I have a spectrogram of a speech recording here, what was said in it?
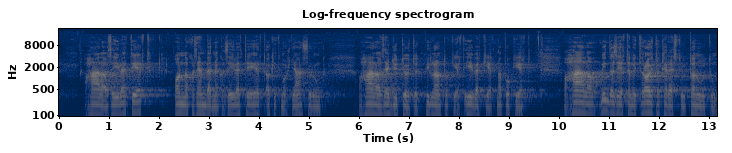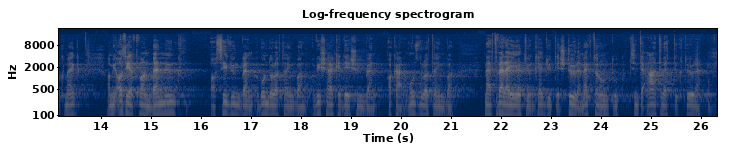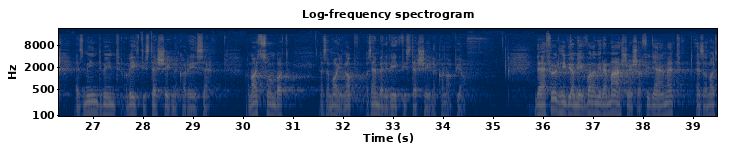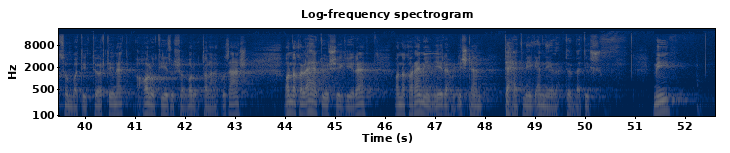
A hála az életért, annak az embernek az életéért, akit most gyászolunk, a hála az együtt töltött pillanatokért, évekért, napokért, a hála mindazért, amit rajta keresztül tanultunk meg, ami azért van bennünk, a szívünkben, a gondolatainkban, a viselkedésünkben, akár a mozdulatainkban, mert vele éltünk együtt, és tőle megtanultuk, szinte átvettük tőle. Ez mind-mind a végtisztességnek a része. A nagy szombat ez a mai nap az emberi végtisztességnek a napja. De fölhívja még valamire másra is a figyelmet, ez a nagyszombati történet, a halott Jézussal való találkozás, annak a lehetőségére, annak a reményére, hogy Isten tehet még ennél többet is. Mi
